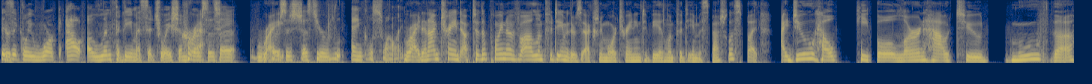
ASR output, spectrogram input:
physically work out a lymphedema situation Correct. versus a Right. versus just your ankle swelling. Right, and I'm trained up to the point of uh, lymphedema. There's actually more training to be a lymphedema specialist, but I do help people learn how to move the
